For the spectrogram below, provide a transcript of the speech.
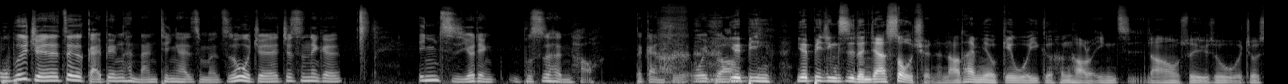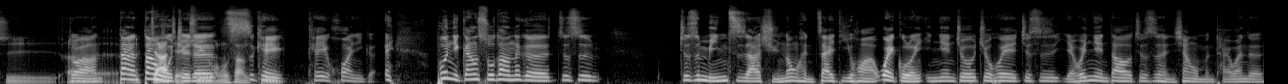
我不是觉得这个改编很难听还是什么，只是我觉得就是那个音质有点不是很好的感觉，我也不知道因为。毕竟因为毕竟是人家授权的，然后他也没有给我一个很好的音质，然后所以说我就是对啊呃，但但我觉得是可以嗯可以换一个。哎，不过你刚刚说到那个就是就是名字啊许弄很在地化，外国人一念就就会就是也会念到就是很像我们台湾的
